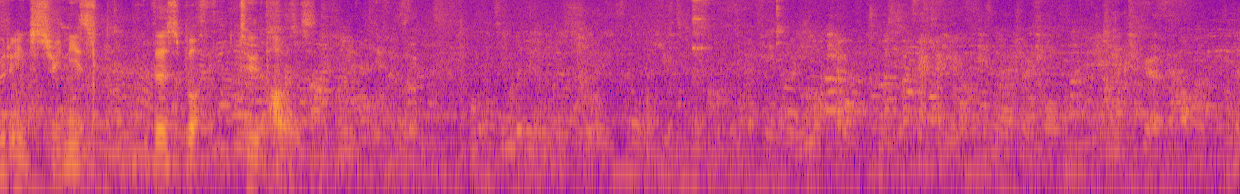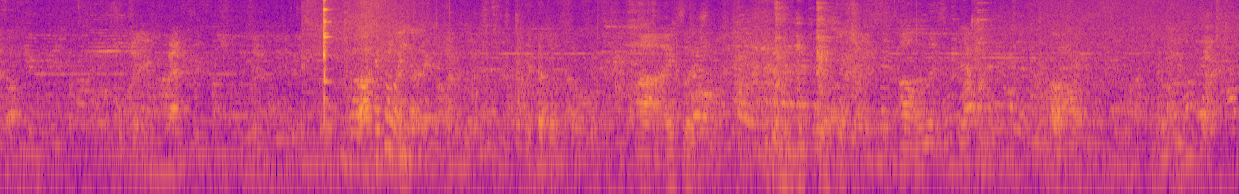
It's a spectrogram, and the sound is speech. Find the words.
food industry needs those both two powers.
